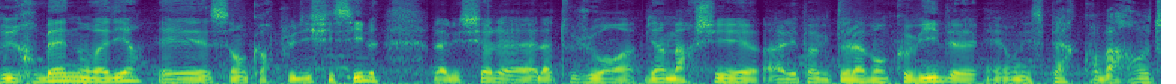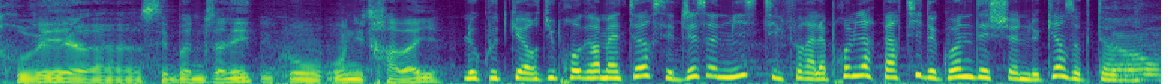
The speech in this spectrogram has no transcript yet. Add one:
urbaine, on va dire, et c'est encore plus difficile. La Luciole, elle a toujours bien marché à l'époque de l'avant-Covid, et on espère qu'on va retrouver euh, ces bonnes années. Du coup, on y travaille. Le coup de cœur du programmateur, c'est Jason Mist. Il fera la première partie de Groundation le 15 octobre.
